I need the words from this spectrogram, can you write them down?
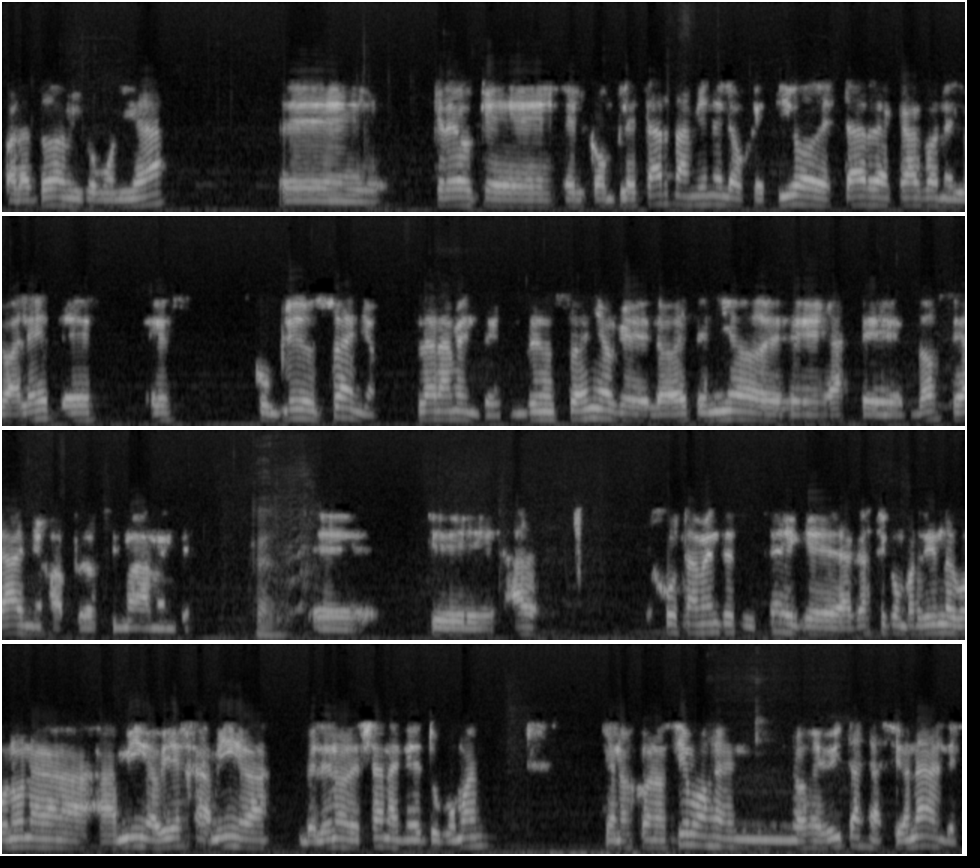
para toda mi comunidad. Eh, creo que el completar también el objetivo de estar acá con el ballet es, es cumplir un sueño, claramente, cumplir un sueño que lo he tenido desde hace 12 años aproximadamente. Claro. Eh, que a- justamente sucede que acá estoy compartiendo con una amiga, vieja amiga, Belén Orellana, que es de Tucumán, que nos conocimos en los Evitas Nacionales,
